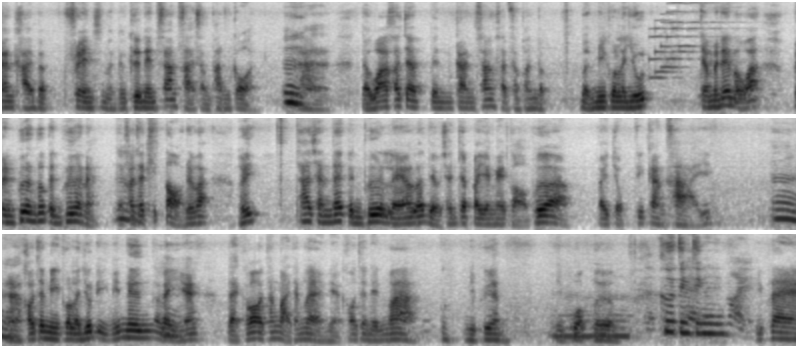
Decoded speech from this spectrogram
การขายแบบเฟรนด์เหมือนกันคือเน้นสร้างสายสัมพันธ์ก่อนอืม อ่าแต่ว่าเขาจะเป็นการสร้างสายสัมพันธ์แบบเหมือนมีกลยุทธ์จะไม่ได้แบบว่าเป็นเพื่อนเพื่อเป็นเพื่อนอะแต่เขาจะคิดต่อด้วยว่าเฮ้ยถ้าฉันได้เป็นเพื่อนแล้วแล้วเดี๋ยวฉันจะไปยังไงต่อเพื่อไปจบที่การขาย อืม อ่าเขาจะมีกลยุทธ์อีกนิดนึงอะไรอย่างเงี้ย แต่ก็ทั้งหลายทั้งแหล่เนี่ยเขาจะเน้นว่าอืมมีเพื่อน มีพวกเพิ่ม คือจริงมีแพลง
